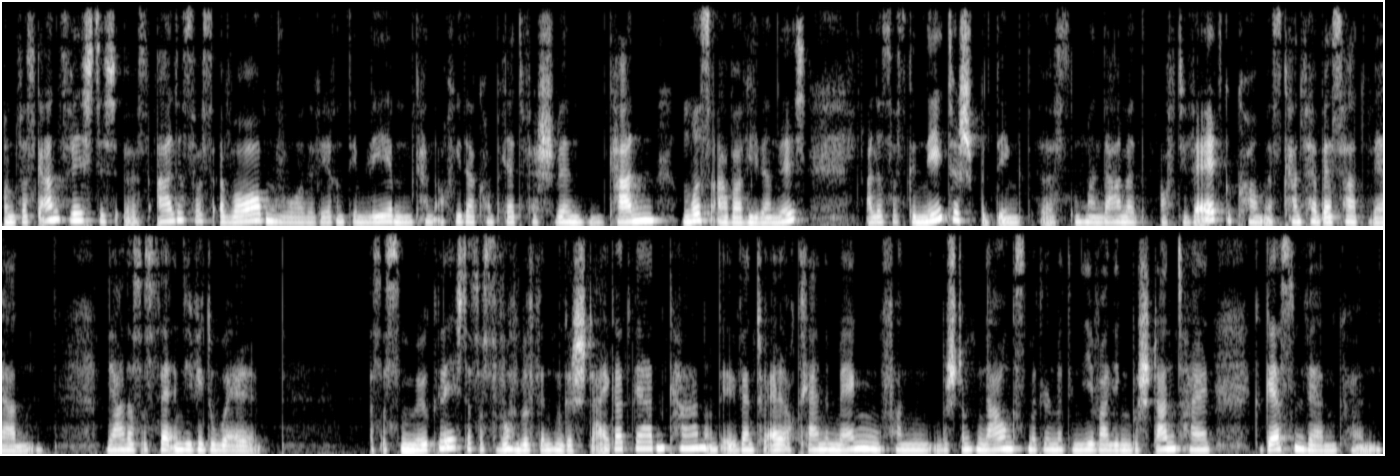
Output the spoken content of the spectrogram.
Und was ganz wichtig ist, alles, was erworben wurde während dem Leben, kann auch wieder komplett verschwinden. Kann, muss aber wieder nicht. Alles, was genetisch bedingt ist und man damit auf die Welt gekommen ist, kann verbessert werden. Ja, das ist sehr individuell. Es ist möglich, dass das Wohlbefinden gesteigert werden kann und eventuell auch kleine Mengen von bestimmten Nahrungsmitteln mit den jeweiligen Bestandteilen gegessen werden können.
